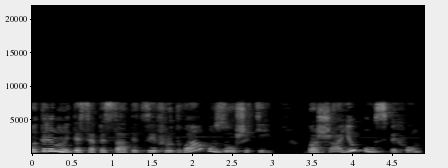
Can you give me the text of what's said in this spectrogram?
Потренуйтеся писати цифру 2 у зошиті. Бажаю успіху!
